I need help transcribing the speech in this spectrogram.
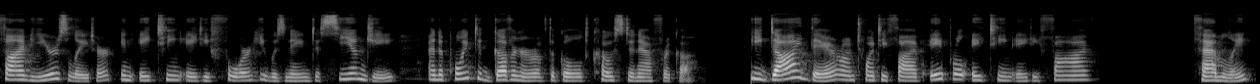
Five years later, in 1884, he was named a CMG and appointed governor of the Gold Coast in Africa. He died there on 25 April 1885. Family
